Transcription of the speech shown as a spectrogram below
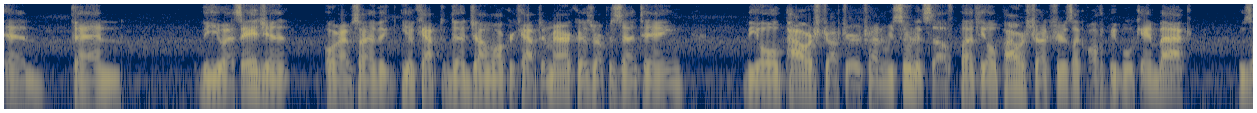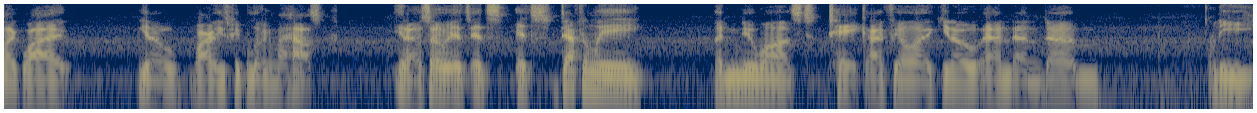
and then the US agent or I'm sorry the you know Captain the John Walker Captain America is representing the old power structure trying to reassert itself. But the old power structure is like all the people who came back who's like why you know why are these people living in my house? You know so it's it's it's definitely a nuanced take i feel like you know and and um the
